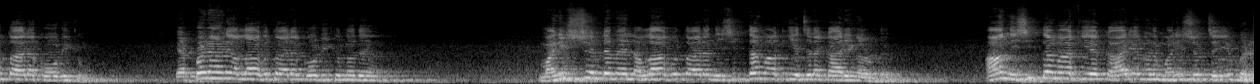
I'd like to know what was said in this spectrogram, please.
താല കോപിക്കും. എപ്പോഴാണ് അള്ളാഹു താല കോപിക്കുന്നത്? മനുഷ്യന്റെ മേൽ അള്ളാഹു താല നിഷിദ്ധമാക്കിയ ചില കാര്യങ്ങളുണ്ട്. ആ നിഷിദ്ധമാക്കിയ കാര്യങ്ങൾ മനുഷ്യൻ ചെയ്യുമ്പോൾ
